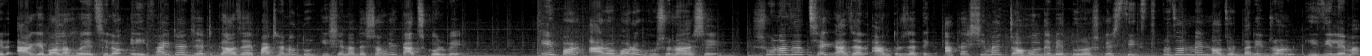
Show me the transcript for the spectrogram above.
এর আগে বলা হয়েছিল, এই ফাইটার জেট গাজায় পাঠানো তুর্কি সেনাদের সঙ্গে কাজ করবে। এরপর আরও বড় ঘোষণা আসে। শোনা যাচ্ছে, গাজার আন্তর্জাতিক আকাশ সীমায় টহল দেবে তুরস্কের সিক্স প্রজন্মের নজরদারি ড্রোন কিজিলেমা।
